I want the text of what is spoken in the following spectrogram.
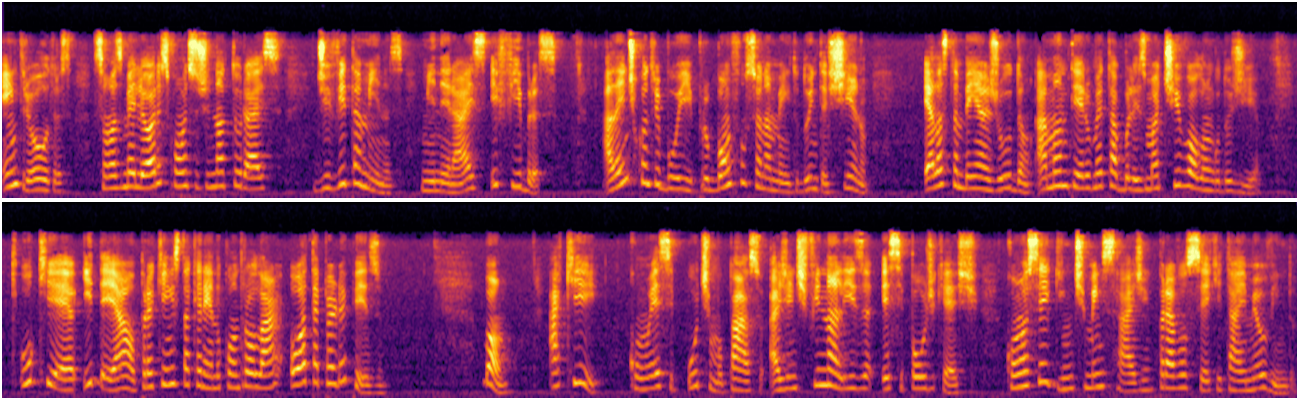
entre outras, são as melhores fontes de naturais de vitaminas, minerais e fibras. Além de contribuir para o bom funcionamento do intestino, elas também ajudam a manter o metabolismo ativo ao longo do dia, o que é ideal para quem está querendo controlar ou até perder peso. Bom, aqui com esse último passo, a gente finaliza esse podcast com a seguinte mensagem para você que está aí me ouvindo.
